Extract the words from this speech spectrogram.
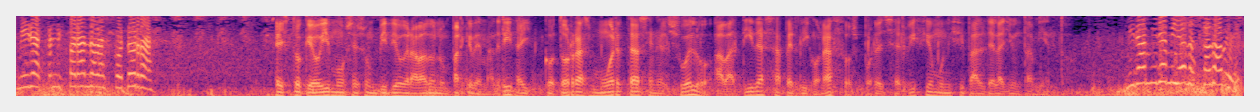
Mira, están disparando a las cotorras. Esto que oímos es un vídeo grabado en un parque de Madrid. Hay cotorras muertas en el suelo, abatidas a perdigonazos por el servicio municipal del ayuntamiento. Mira, mira, mira los cadáveres.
